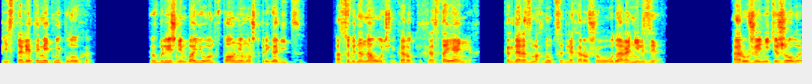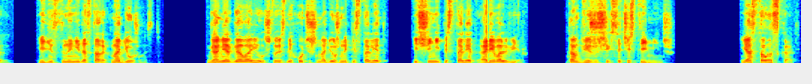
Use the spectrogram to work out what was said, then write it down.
Пистолет иметь неплохо. В ближнем бою он вполне может пригодиться, особенно на очень коротких расстояниях, когда размахнуться для хорошего удара нельзя. Оружие не тяжелое, единственный недостаток – надежность. Гомер говорил, что если хочешь надежный пистолет, ищи не пистолет, а револьвер. Там движущихся частей меньше. Я стал искать.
